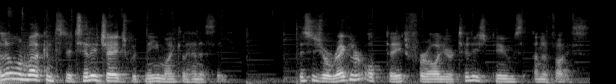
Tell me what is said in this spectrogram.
Hello and welcome to the Tillage Edge with me, Michael Hennessy. This is your regular update for all your tillage news and advice.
